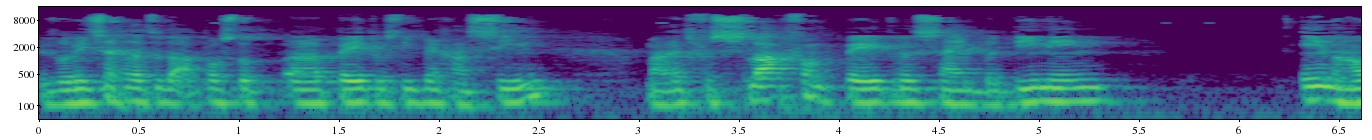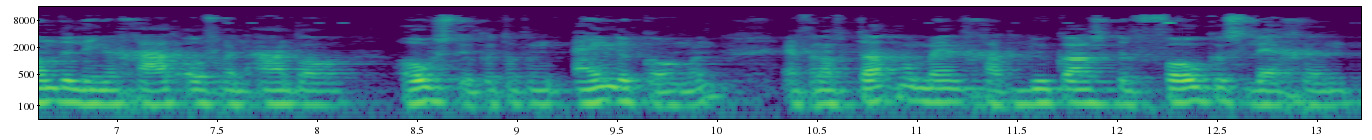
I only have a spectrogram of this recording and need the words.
Ik wil niet zeggen dat we de apostel uh, Petrus niet meer gaan zien, maar het verslag van Petrus, zijn bediening in handelingen gaat over een aantal hoofdstukken tot een einde komen. En vanaf dat moment gaat Lucas de focus leggen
